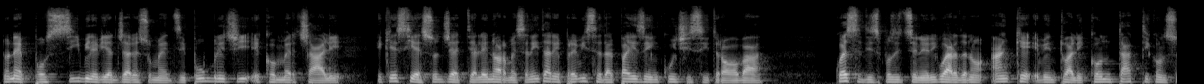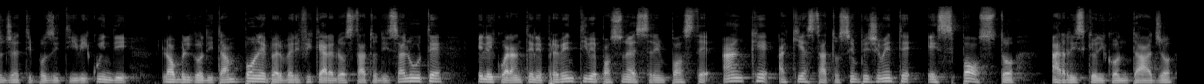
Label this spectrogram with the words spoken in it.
non è possibile viaggiare su mezzi pubblici e commerciali e che si è soggetti alle norme sanitarie previste dal paese in cui ci si trova. Queste disposizioni riguardano anche eventuali contatti con soggetti positivi, quindi l'obbligo di tampone per verificare lo stato di salute e le quarantene preventive possono essere imposte anche a chi è stato semplicemente esposto al rischio di contagio,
